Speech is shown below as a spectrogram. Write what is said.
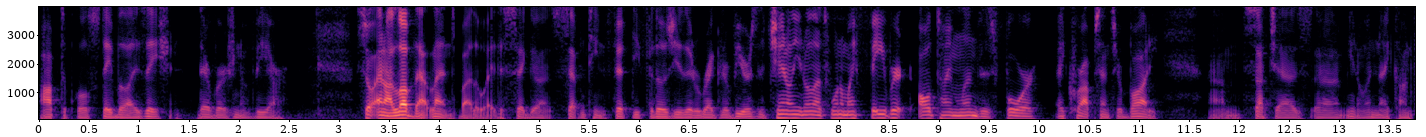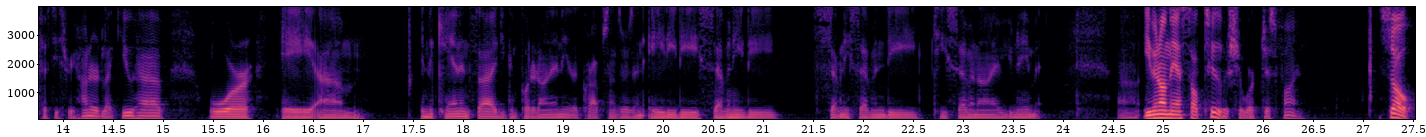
optical stabilization, their version of VR. So, and I love that lens, by the way, the Sigma 1750. For those of you that are regular viewers of the channel, you know that's one of my favorite all-time lenses for a crop sensor body, um, such as uh, you know a Nikon 5300 like you have, or a um, in the Canon side, you can put it on any of the crop sensors, an 80D, 70D, 77D, T7i, you name it. Uh, even on the SL2, it should work just fine. So,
